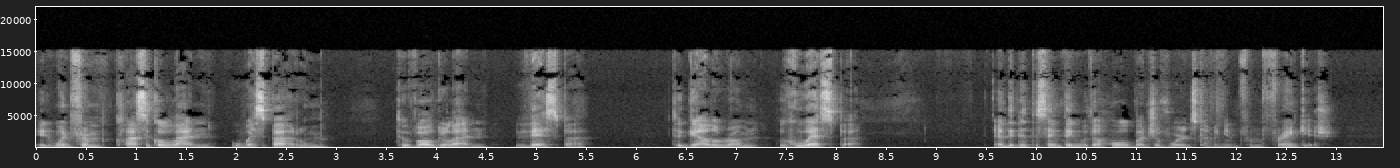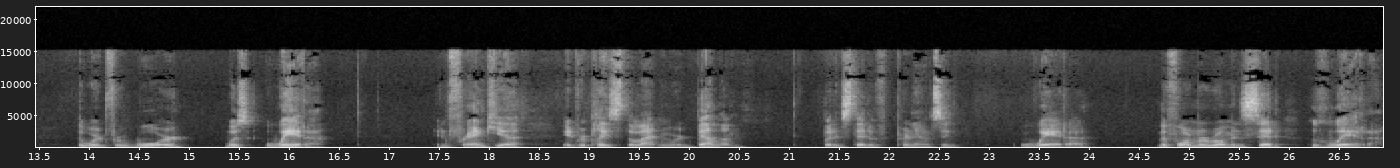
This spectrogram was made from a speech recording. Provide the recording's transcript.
It went from classical Latin vesparum to vulgar Latin vespa to Gallo Roman guespa. And they did the same thing with a whole bunch of words coming in from Frankish. The word for war was vera. In Francia, it replaced the Latin word bellum, but instead of pronouncing vera, the former Romans said guerra.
